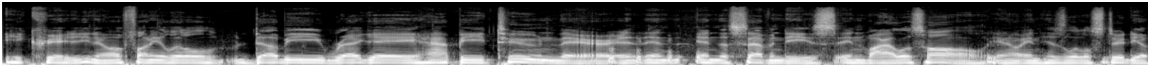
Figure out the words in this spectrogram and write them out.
he created, you know, a funny little dubby reggae happy tune there in, in, in the 70s in Vilas Hall, you know, in his little studio,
